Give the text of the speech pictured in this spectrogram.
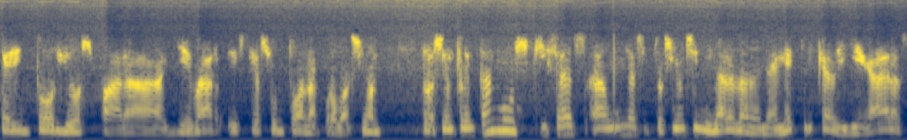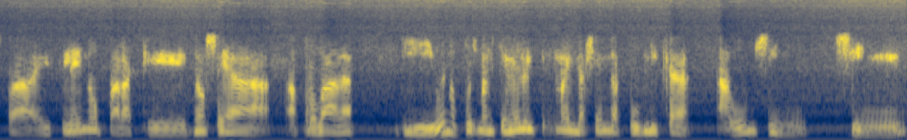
perentorios para llevar este asunto a la aprobación? Nos enfrentamos quizás a una situación similar a la de la eléctrica, de llegar hasta el pleno para que no sea aprobada y bueno, pues mantener el tema en la agenda pública aún sin, sin,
